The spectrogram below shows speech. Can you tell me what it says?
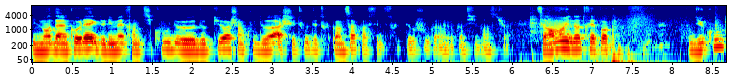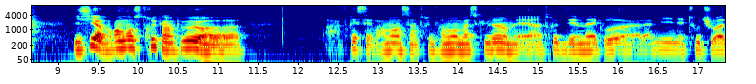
Il demandait à un collègue de lui mettre un petit coup de, de pioche, un coup de hache et tout, des trucs comme ça. quoi C'est des trucs de fou quand même quand il pense. C'est vraiment une autre époque. Du coup, ici, il y a vraiment ce truc un peu. Euh, après, c'est vraiment, c'est un truc vraiment masculin, mais un truc des mecs, oh, la mine et tout, tu vois.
